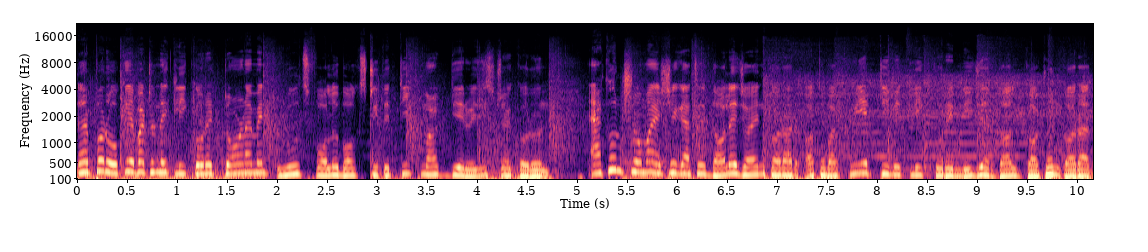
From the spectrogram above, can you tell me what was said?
তারপর ওকে বাটনে ক্লিক করে টুর্নামেন্ট রুলস ফলো বক্সটিতে টিক মার্ক দিয়ে রেজিস্টার করুন। এখন সময় এসে গেছে দলে জয়েন করার অথবা ক্রিয়েট টিমে ক্লিক করে নিজের দল গঠন করার।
